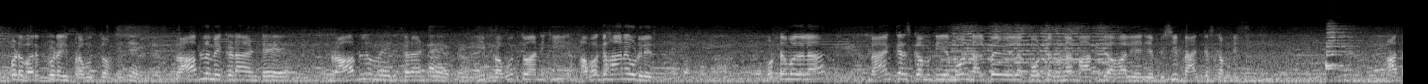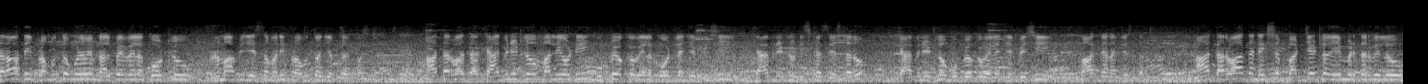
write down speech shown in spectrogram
ఇప్పటి వరకు కూడా ఈ ప్రభుత్వం. ప్రాబ్లం ఎక్కడ అంటే ప్రాబ్లం ఎక్కడ అంటే ఈ ప్రభుత్వానికి అవగాహన కూడా లేదు. మొట్టమొదల బ్యాంకర్స్ కమిటీ ఏమో నలభై వేల కోట్ల రుణం మాఫీ కావాలి అని చెప్పేసి బ్యాంకర్స్ కమిటీ. ఆ తర్వాత ఈ ప్రభుత్వం కూడా మేము నలభై వేల కోట్లు రుణమాఫీ చేస్తామని ప్రభుత్వం చెప్తుంది ఫస్ట్ ఆ తర్వాత క్యాబినెట్లో మళ్ళీ ఒకటి ముప్పై ఒక్క వేల కోట్లు అని చెప్పేసి క్యాబినెట్లో డిస్కస్ చేస్తారు. క్యాబినెట్లో ముప్పై ఒక్క వేలు అని చెప్పేసి వాగ్దానం చేస్తారు. ఆ తర్వాత నెక్స్ట్ బడ్జెట్లో ఏం పెడతారు వీళ్ళు?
